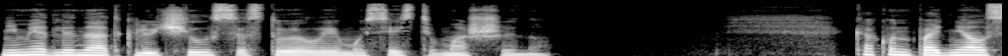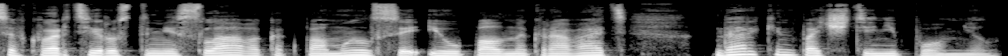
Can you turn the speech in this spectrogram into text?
немедленно отключился, стоило ему сесть в машину. Как он поднялся в квартиру Станислава, как помылся и упал на кровать, Даркин почти не помнил.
